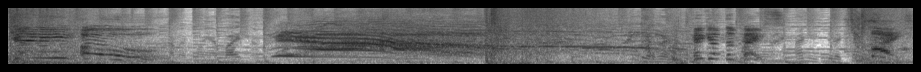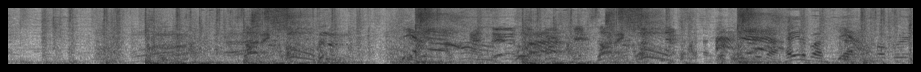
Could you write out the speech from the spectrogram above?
K.O. Playing Bison. Pick up the pace. I need to Fight! Sonic Boom! And there's the first. Sonic Boom! I hate about you guys. Over here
